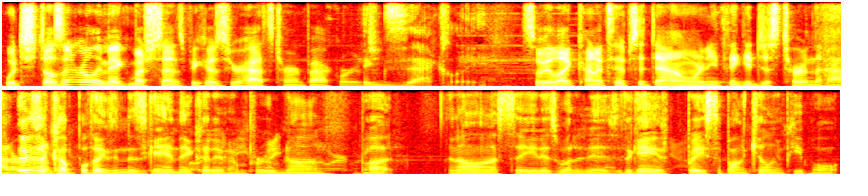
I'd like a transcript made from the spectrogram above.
which doesn't really make much sense because your hat's turned backwards. Exactly. So he like kind of tips it down when you think he just turned the hat around. There's a couple things in this game they could have improved on, but in all honesty, it is what it is. The game's based upon killing people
